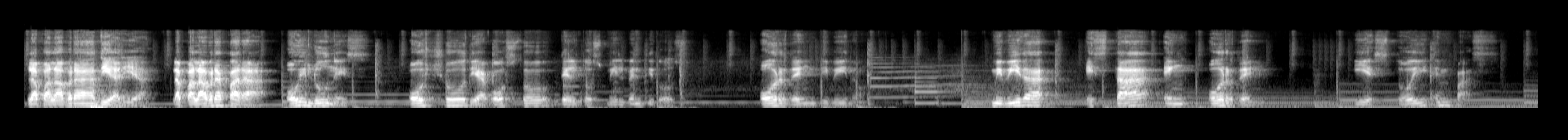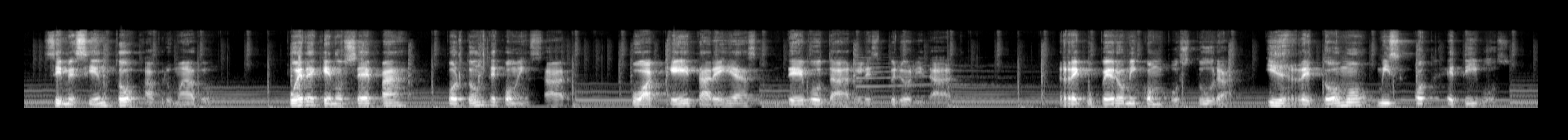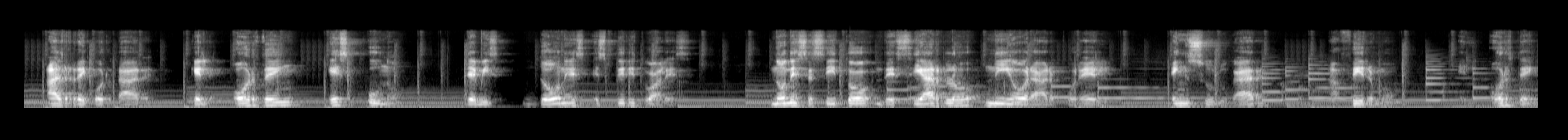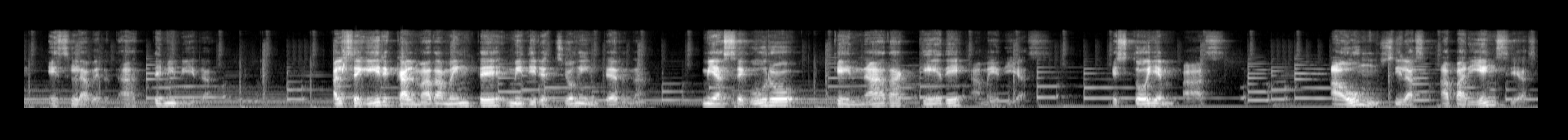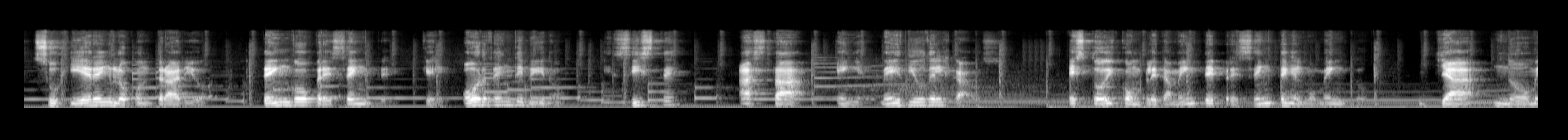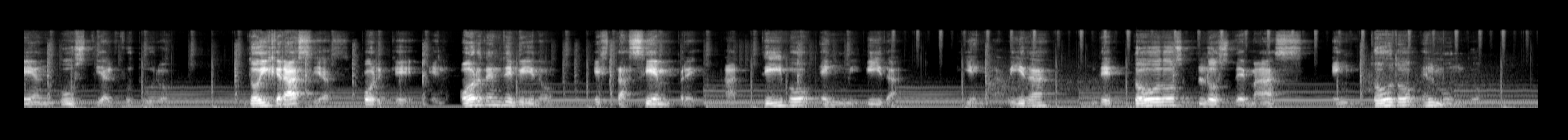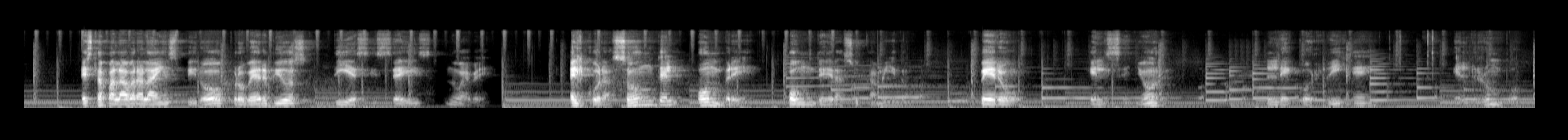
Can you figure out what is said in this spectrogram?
La palabra diaria, la palabra para hoy lunes 8 de agosto del 2022. Orden divino. Mi vida está en orden y estoy en paz. Si me siento abrumado, puede que no sepa por dónde comenzar o a qué tareas debo darles prioridad. Recupero mi compostura y retomo mis objetivos al recordar que el orden es uno de mis dones espirituales. No necesito desearlo ni orar por él. En su lugar, afirmo, el orden es la verdad de mi vida. Al seguir calmadamente mi dirección interna, me aseguro que nada quede a medias. Estoy en paz. Aun si las apariencias sugieren lo contrario, tengo presente que el orden divino existe hasta en el medio del caos. Estoy completamente presente en el momento. Ya no me angustia el futuro. Doy gracias porque el orden divino está siempre activo en mi vida y en la vida de todos los demás en todo el mundo. Esta palabra la inspiró Proverbios 16:9. El corazón del hombre pondera su camino, pero el Señor le corrige el rumbo.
